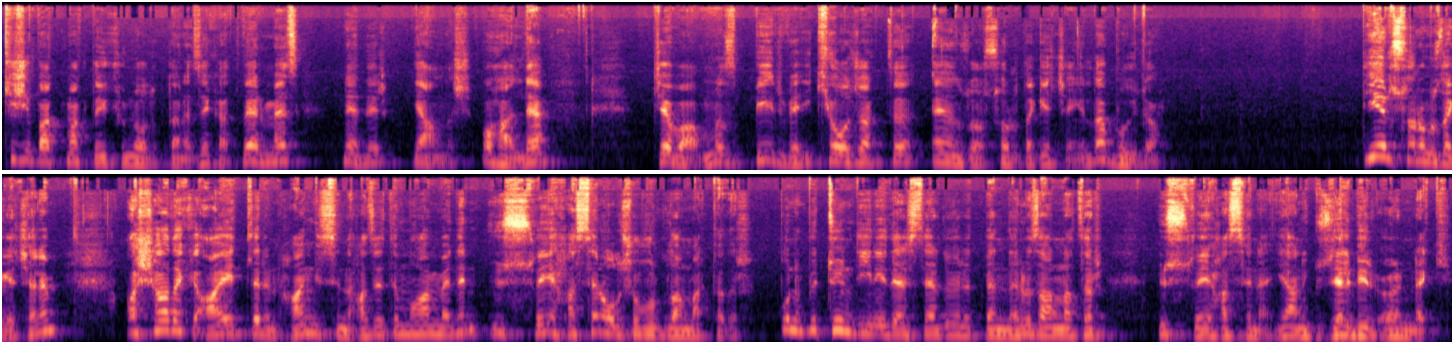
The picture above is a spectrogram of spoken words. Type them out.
Kişi bakmakla yükümlü olduklarına zekat vermez. Nedir? Yanlış. O halde cevabımız 1 ve 2 olacaktı. En zor soruda geçen yılda buydu. Diğer sorumuza geçelim. Aşağıdaki ayetlerin hangisinde Hz. Muhammed'in üsve-i hasen oluşu vurgulanmaktadır? Bunu bütün dini derslerde öğretmenlerimiz anlatır. Üsve-i hasene yani güzel bir örnek.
